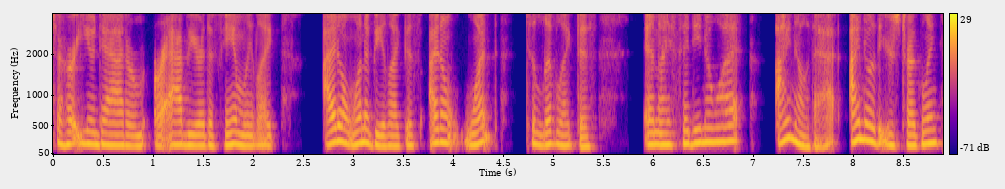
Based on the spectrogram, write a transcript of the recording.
to hurt you and Dad or or Abby or the family. Like I don't want to be like this. I don't want to live like this." And I said, you know what? I know that. I know that you're struggling.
